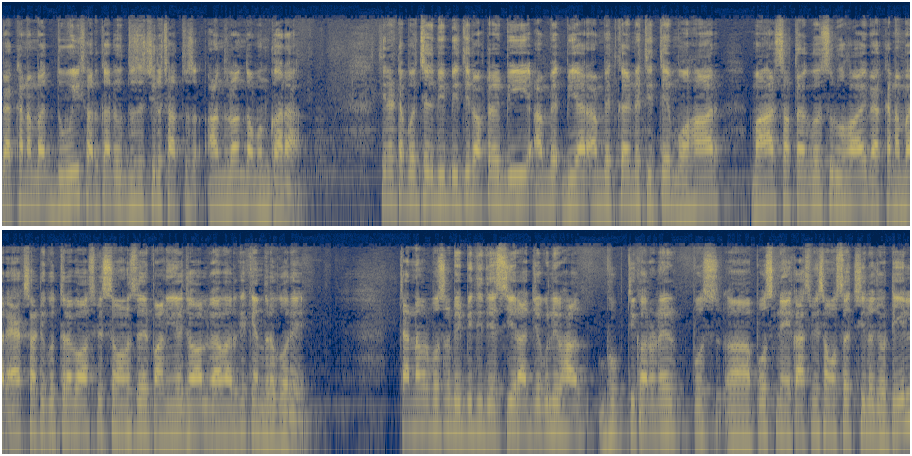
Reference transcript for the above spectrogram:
ব্যাখ্যা নাম্বার দুই সরকারের উদ্দেশ্য ছিল ছাত্র আন্দোলন দমন করা। তিন একটা বলছে বিবৃতি ডক্টর বি বি আর আম্বেদকরের নেতৃত্বে মহার, মাহার সত্যাগ্রহ শুরু হয়। ব্যাখ্যা নাম্বার এক, সঠিক উত্তর হবে অস্পৃশ্য মানুষদের পানীয় জল ব্যবহারকে কেন্দ্র করে। চার নম্বর প্রশ্ন, বিবৃতি দেশীয় রাজ্যগুলি ভুক্তিকরণের প্রশ্নে কাশ্মীর সমস্যা ছিল জটিল।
